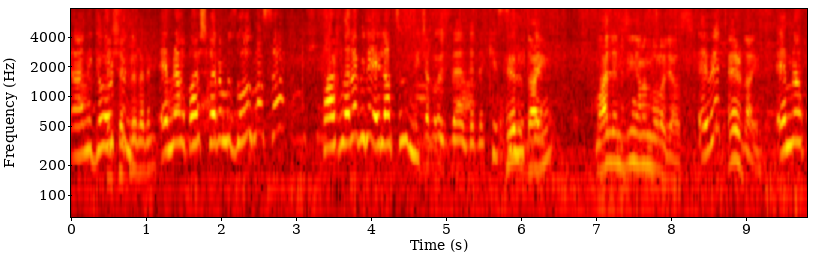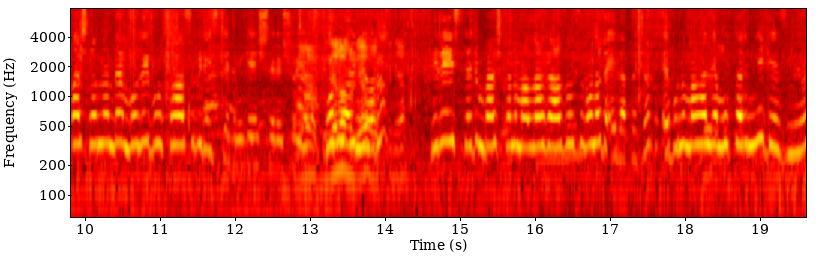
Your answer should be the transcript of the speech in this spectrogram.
Yani görsün. Teşekkür ederim. Emrah başkanımız olmasa parklara bile el atılmayacak Özbel'de de kesinlikle. Her daim mahallemizin yanında olacağız. Evet. Her daim. Emrah başkanından ben voleybol sahası bile istedim gençlere şuraya. Top oynuyoruz. Fire istedim başkanım Allah razı olsun ona da el atacak. E bunu mahalle muhtarı niye gezmiyor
